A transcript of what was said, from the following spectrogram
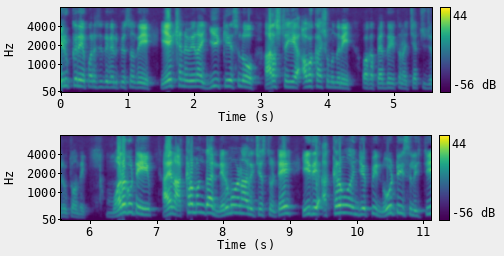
ఇరుక్కునే పరిస్థితి కనిపిస్తుంది. ఏ క్షణమైనా ఈ కేసులో అరెస్ట్ అయ్యే అవకాశం ఉందని ఒక పెద్ద ఎత్తున చర్చ జరుగుతోంది. మరొకటి ఆయన అక్రమంగా నిర్మాణాలు చేస్తుంటే ఇది అక్రమం అని చెప్పి నోటీసులు ఇచ్చి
